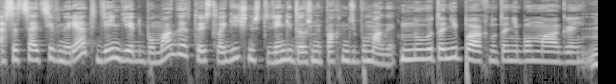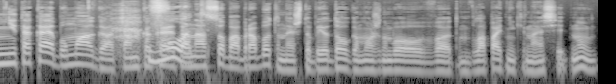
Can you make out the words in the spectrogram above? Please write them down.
ассоциативный ряд «деньги – это бумага», то есть логично, что деньги должны пахнуть бумагой. Ну вот они пахнут, они бумагой. Не такая бумага, а там какая-то Вот. она особо обработанная, чтобы ее долго можно было в, этом, в лопатнике носить. Ну,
